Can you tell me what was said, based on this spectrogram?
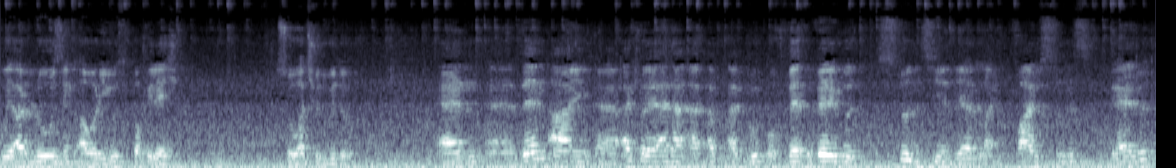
we are losing our youth population. So what should we do? And uh, then I uh, actually had a, a, a group of very, good students here. There are like five students, graduate.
